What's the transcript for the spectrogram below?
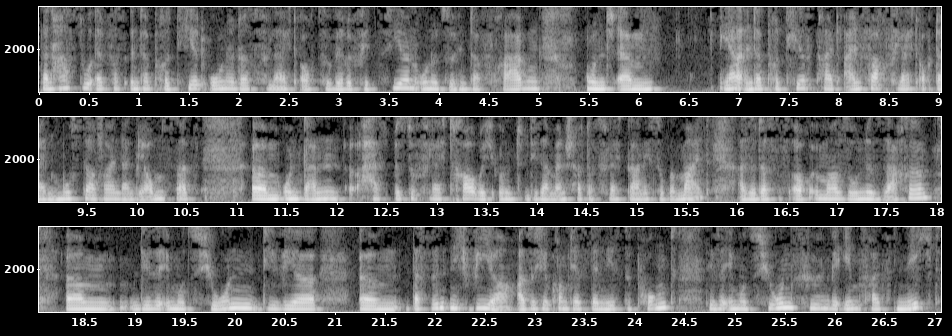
dann hast du etwas interpretiert, ohne das vielleicht auch zu verifizieren, ohne zu hinterfragen. Und ähm, ja, interpretierst halt einfach vielleicht auch dein Muster rein, dein Glaubenssatz ähm, und dann hast, bist du vielleicht traurig und dieser Mensch hat das vielleicht gar nicht so gemeint. Also das ist auch immer so eine Sache, ähm, diese Emotionen, die wir das sind nicht wir. Also hier kommt jetzt der nächste Punkt. Diese Emotionen fühlen wir ebenfalls nicht,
